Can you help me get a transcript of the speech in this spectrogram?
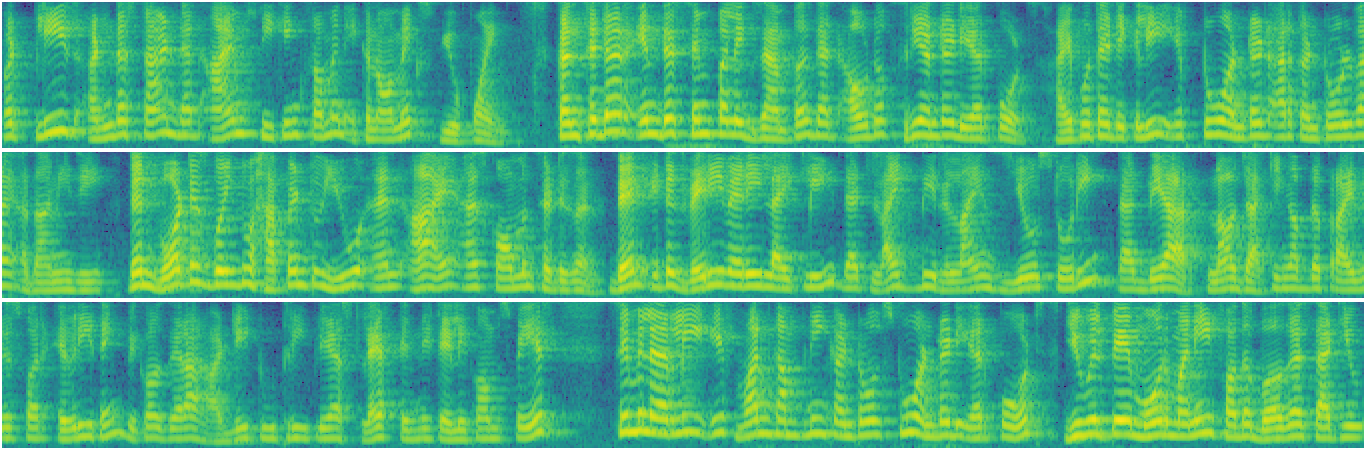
But please understand that I'm speaking from an economics viewpoint. Consider in this simple example that out of 300 airports, hypothetically, if 200 are controlled by Adani ji, then what is going to happen to you? You and I as common citizen, then it is very, very likely that like the Reliance Jio story, that they are now jacking up the prices for everything because there are hardly two, three players left in the telecom space. Similarly, if one company controls 200 airports, you will pay more money for the burgers that you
